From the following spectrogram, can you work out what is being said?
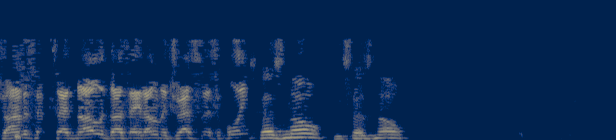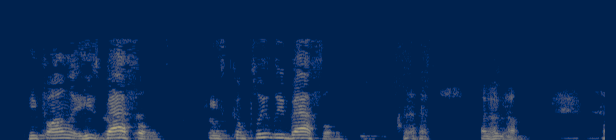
Jonathan said no, does they don't address this point? He says no. He says no. He finally he's baffled. He's completely baffled. I don't know.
